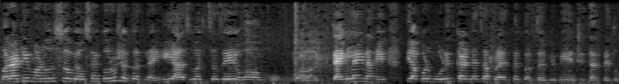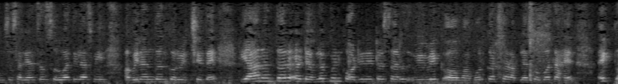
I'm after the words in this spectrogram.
मराठी माणूस व्यवसाय करू शकत नाही. ही आजवरचं जे टॅगलाईन आहे ती आपण मोडीत काढण्याचा प्रयत्न करतोय बीबीएनजी तर्फे. तुमचं सगळ्यांचं सुरुवातीलाच मी अभिनंदन करू इच्छिते. यानंतर development coordinator sir Vivek Wamorkar sir आपल्यासोबत आहेत. एक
